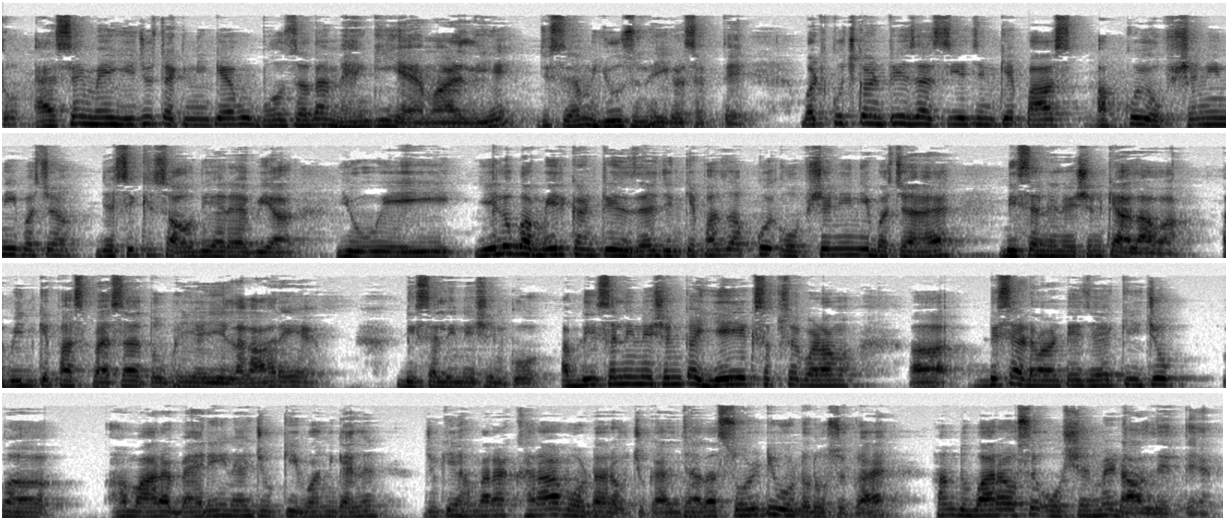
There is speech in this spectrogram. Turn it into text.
तो ऐसे में ये जो टेक्निक है, वो बहुत ज़्यादा महँगी है हमारे लिए, जिसे हम यूज़ नहीं कर सकते। बट कुछ कंट्रीज़ ऐसी है जिनके पास अब कोई ऑप्शन ही नहीं बचा। जैसे कि सऊदी अरेबिया यू ये लोग अमीर कंट्रीज़ है जिनके पास अब कोई ऑप्शन ही नहीं बचा है डिसलिनेशन के अलावा। अब इनके पास पैसा है तो भैया ये लगा रहे हैं डिसलिनेशन को। अब डिसलिनेशन का ये एक सबसे बड़ा डिसएडवांटेज है कि जो आ, हमारा बैरिन है जो कि वन गैलन जो कि हमारा ख़राब वाटर हो चुका है ज़्यादा सोल्टी वाटर हो चुका है हम दोबारा उसे ओशन में डाल देते हैं।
